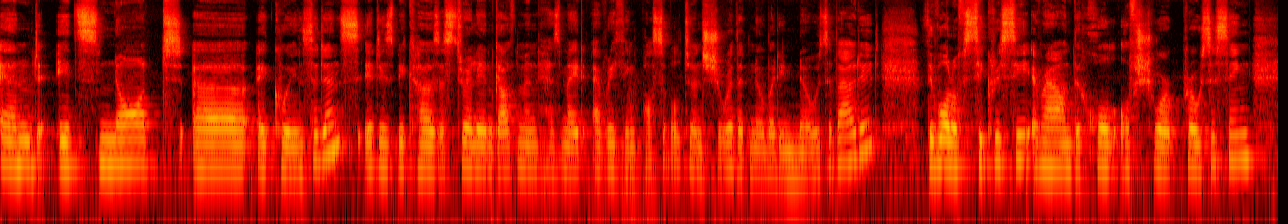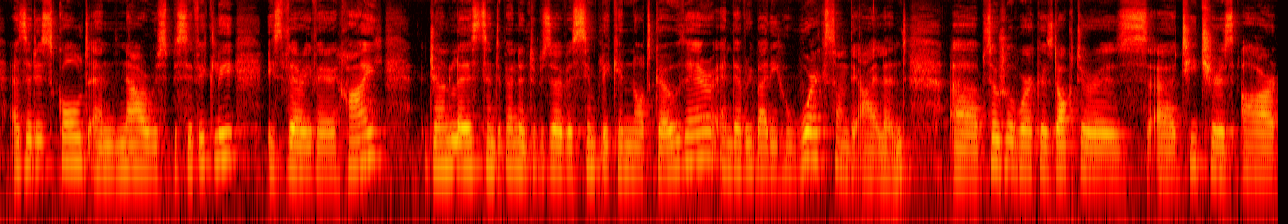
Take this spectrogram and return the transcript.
and it's not uh, a coincidence. It is because Australian government has made everything possible to ensure that nobody knows about it. The wall of secrecy around the whole offshore processing, as it is called, and now specifically, is very, very high journalists, independent observers simply cannot go there, and everybody who works on the island, uh, social workers, doctors, uh, teachers, are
